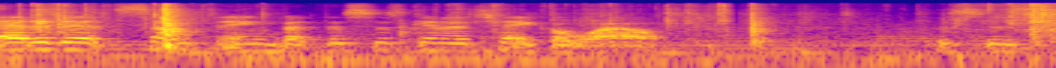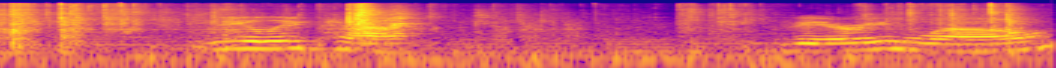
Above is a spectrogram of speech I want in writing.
edit it, something, but this is going to take a while. This is really packed very well.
